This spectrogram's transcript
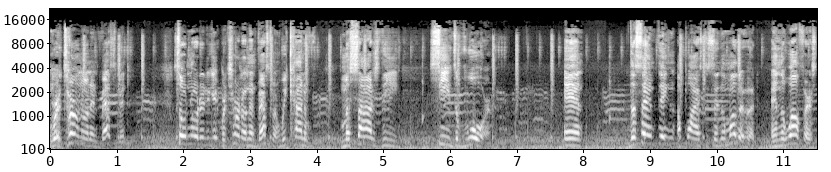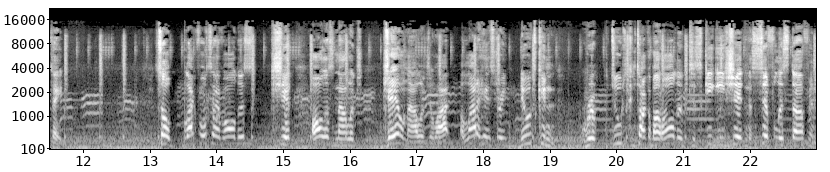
Return on investment. So, in order to get return on investment, we kind of massage the seeds of war. And the same thing applies to single motherhood and the welfare state. So, black folks have all this shit, all this knowledge, jail knowledge a lot, a lot of history. Dudes can dudes can talk about all the Tuskegee shit and the syphilis stuff, and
